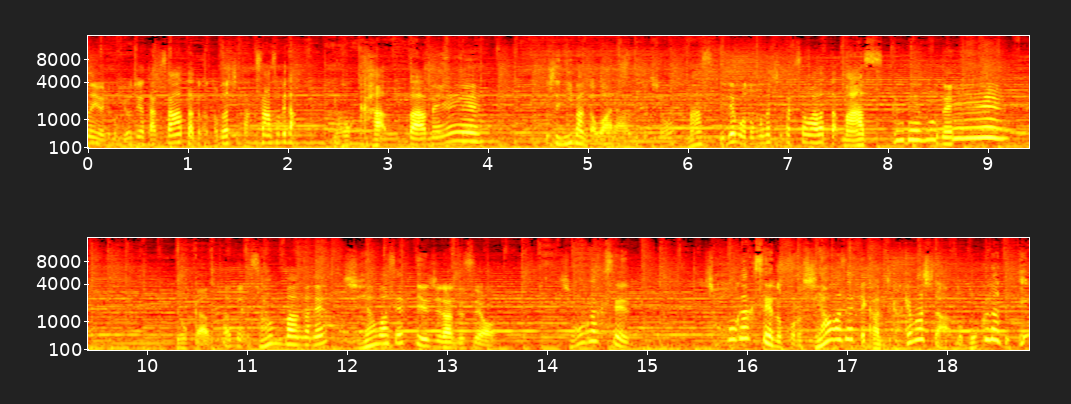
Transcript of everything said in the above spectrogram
年よりも表示がたくさんあったとか友達とたくさん遊べた。よかったね。そして2番が笑うでしょ。マスクでも友達とたくさん笑った。マスクでもね。よかったね。3番がね幸せっていう字なんですよ。小学生小学生の頃幸せって漢字書けました？もう僕なんて1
